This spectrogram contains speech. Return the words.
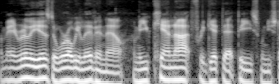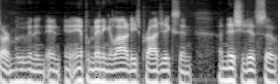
I mean, it really is the world we live in now. I mean, you cannot forget that piece when you start moving and, and, and implementing a lot of these projects and initiatives. So,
